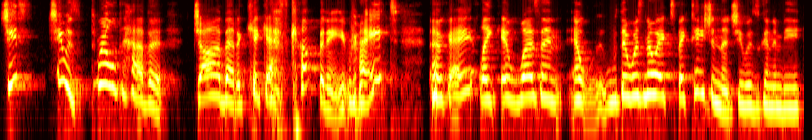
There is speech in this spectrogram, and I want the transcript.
she's she was thrilled to have a job at a kick-ass company right okay like it wasn't it, there was no expectation that she was going to be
